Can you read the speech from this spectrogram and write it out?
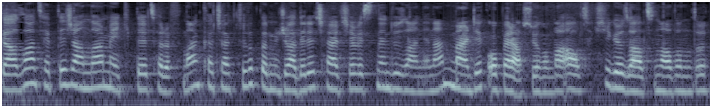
Gaziantep'te jandarma ekipleri tarafından kaçakçılıkla mücadele çerçevesinde düzenlenen mercek operasyonunda 6 kişi gözaltına alındı.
